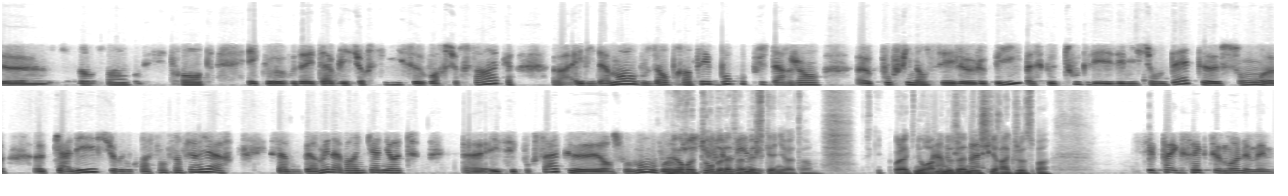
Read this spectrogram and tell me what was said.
6,25 euh, ou 6,30 et que vous avez établi sur 6 voire sur 5 ben évidemment vous empruntez beaucoup plus d'argent pour financer le, le, pays parce que toutes les émissions de dette sont calées sur une croissance inférieure ça vous permet d'avoir une cagnotte et c'est pour ça que en ce moment on voit le retour de la fameuse cagnotte. Hein. Voilà qui nous ramène aux années Chirac-Jospin c'est pas exactement le même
